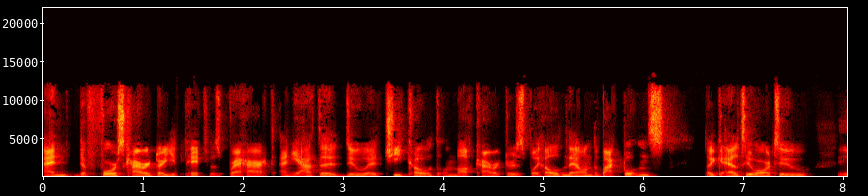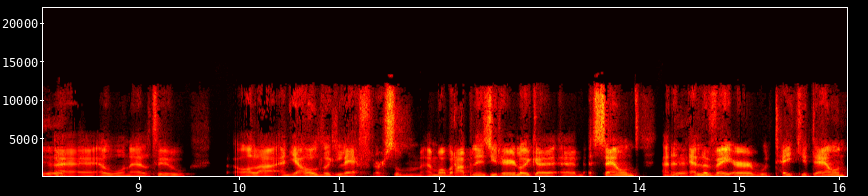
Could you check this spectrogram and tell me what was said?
And the first character you picked was Bret Hart, and you had to do a cheat code to unlock characters by holding down the back buttons, like L2, R2, Yeah. uh, L1, L2, all that, and you hold like left or something. And what would happen is you'd hear like a, a, a sound, and an Yeah. elevator would take you down,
